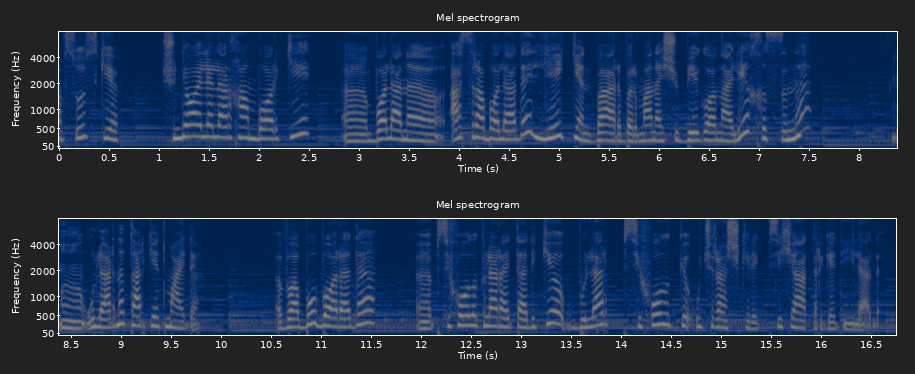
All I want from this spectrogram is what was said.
afsuski shunday oilalar ham borki e, bolani asrab oladi lekin baribir mana shu begonalik hissini ularni tark etmaydi. Va bu borada psixologlar aytadiki bular psixologga uchrashi kerak psixiatrga deyiladi.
